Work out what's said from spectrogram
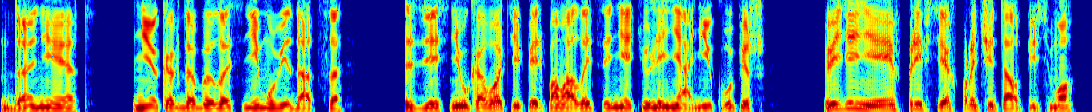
Да нет, некогда было с ним увидаться. Здесь ни у кого теперь по малой цене тюленя не купишь. Веденеев при всех прочитал письмо.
